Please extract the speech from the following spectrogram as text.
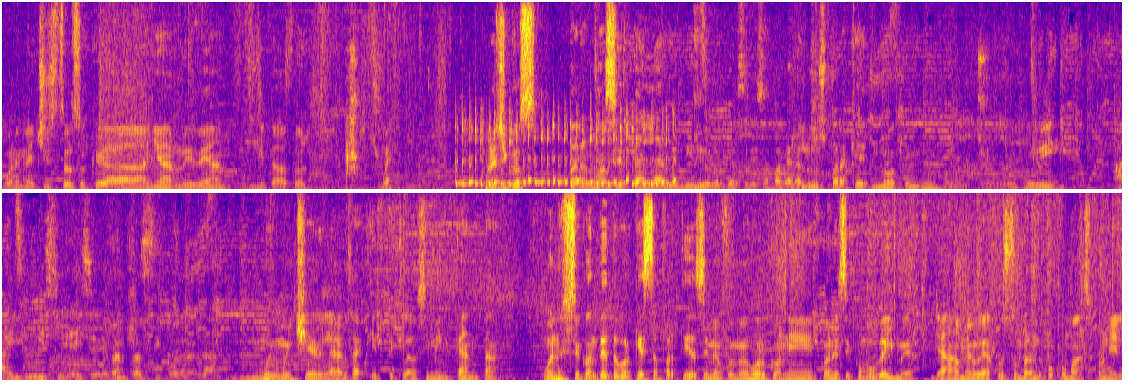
Poneme chistoso que a dañarlo y vean, me he quitado todo el... Bueno. Bueno chicos, para no hacer tan largo el video lo que voy a hacer es apagar la luz para que noten mejor el RGB Ahí, uy, sí, ahí se ve fantástico, la verdad. Muy, muy chévere, la verdad que el teclado sí me encanta. Bueno, estoy contento porque esta partida se me fue mejor con, eh, con ese combo gamer. Ya me voy acostumbrando un poco más con él.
